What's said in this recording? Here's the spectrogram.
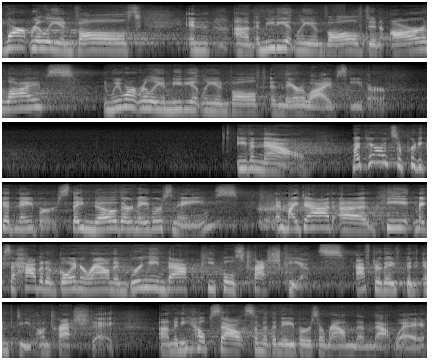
weren't really involved and um, immediately involved in our lives, and we weren't really immediately involved in their lives either. Even now, my parents are pretty good neighbors. They know their neighbors' names. And my dad, uh, he makes a habit of going around and bringing back people's trash cans after they've been emptied on trash day. Um, and he helps out some of the neighbors around them that way.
